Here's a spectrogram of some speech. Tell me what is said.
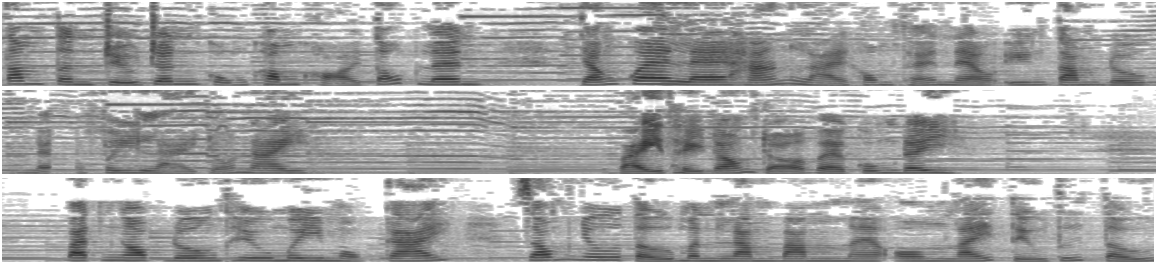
tâm tình Triệu Trinh cũng không khỏi tốt lên. Chẳng qua là hắn lại không thể nào yên tâm được để Phi lại chỗ này. Vậy thì đón trở về cung đi Bạch Ngọc Đường thiêu mi một cái, Giống như tự mình lầm bầm mà ôm lấy tiểu tứ tử,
